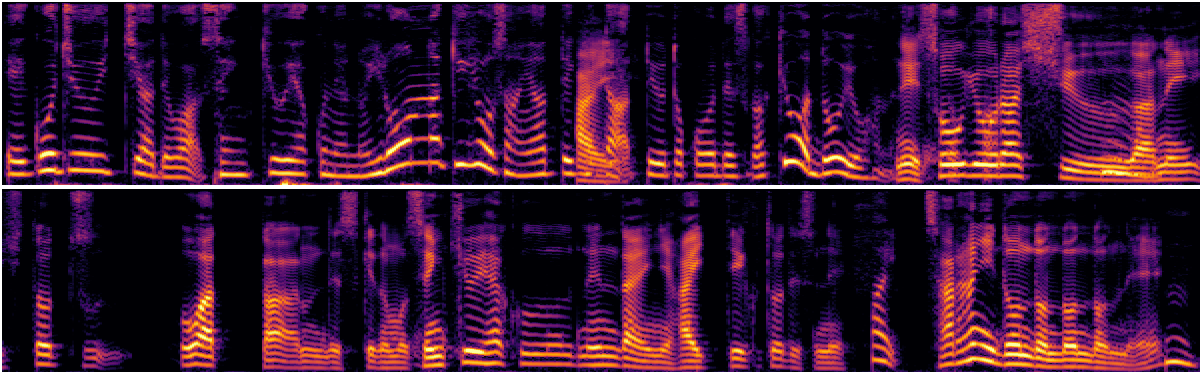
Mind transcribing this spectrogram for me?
えー51夜では1900年のいろんな企業さんやってきたはい。というところですが、今日はどういうお話ねですか？創業ラッシュがね一、つ終わったんですけども1900年代に入っていくとですねはい、さらにどんどんどんどんね、うん、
